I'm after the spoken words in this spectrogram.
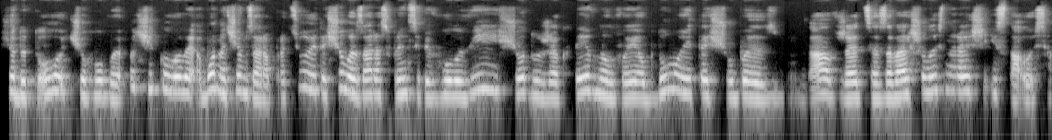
щодо того, чого ви очікували, або над чим зараз працюєте, що ви зараз, в принципі, в голові, що дуже активно ви обдумуєте, щоб да, вже це завершилось нарешті і сталося.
